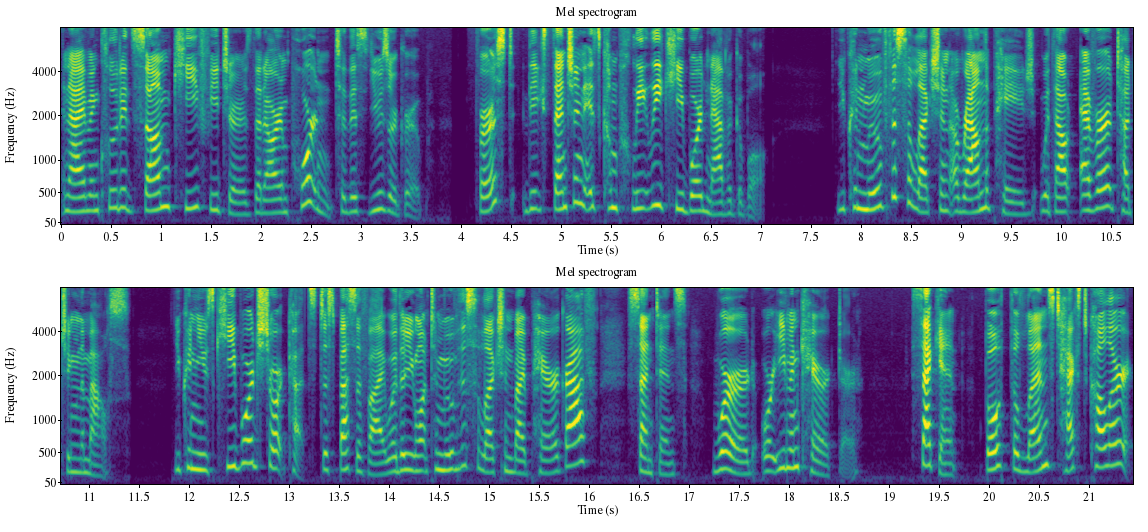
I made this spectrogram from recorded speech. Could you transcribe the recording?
and I have included some key features that are important to this user group. First, the extension is completely keyboard navigable. You can move the selection around the page without ever touching the mouse. You can use keyboard shortcuts to specify whether you want to move the selection by paragraph, sentence, word, or even character. Second, both the lens text color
